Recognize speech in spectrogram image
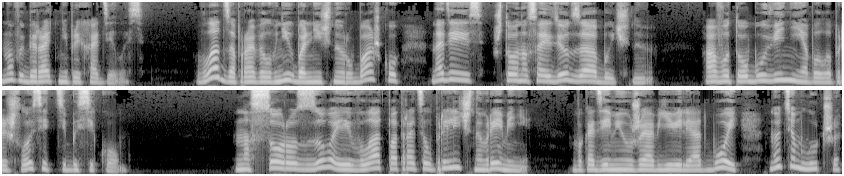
но выбирать не приходилось. Влад заправил в них больничную рубашку, надеясь, что она сойдет за обычную. А вот обуви не было, пришлось идти босиком. На ссору с Зоей Влад потратил прилично времени. В академии уже объявили отбой, но тем лучше.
